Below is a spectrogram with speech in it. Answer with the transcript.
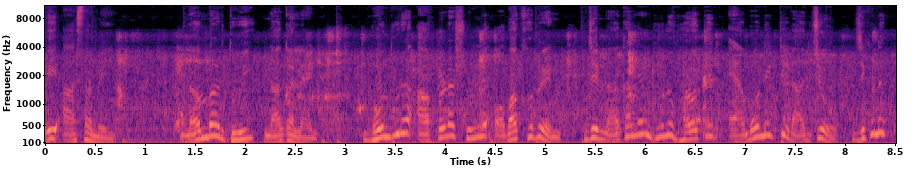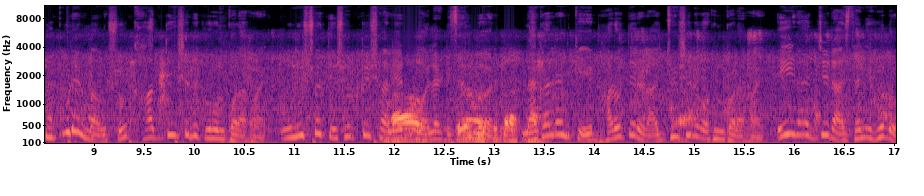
এই আসামেই। নাম্বার দুই, নাগাল্যান্ড। বন্ধুরা আপনারা শুনলে অবাক হবেন যে নাগাল্যান্ড হলো ভারতের এমন একটি রাজ্য যেখানে কুকুরের মাংস খাদ্য হিসেবে গ্রহণ করা হয়। উনিশশো তেষট্টি সালের পয়লা ডিসেম্বর নাগাল্যান্ডকে ভারতের রাজ্য হিসেবে গঠন করা হয়। এই রাজ্যের রাজধানী হলো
